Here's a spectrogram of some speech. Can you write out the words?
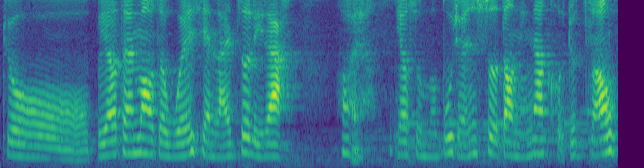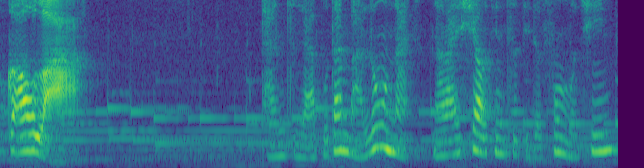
就不要再冒着危险来这里啦。哎呀，要是我们不小心射到你，那可就糟糕啦。坛子啊，不但把鹿奶拿来孝敬自己的父母亲，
